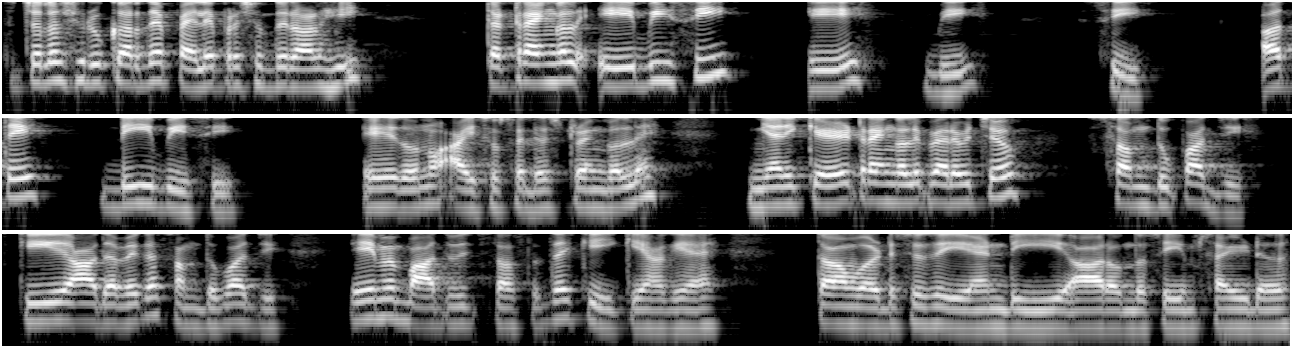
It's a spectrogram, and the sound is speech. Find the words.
ਤਾਂ ਚਲੋ ਸ਼ੁਰੂ ਕਰਦੇ ਹਾਂ। ਪਹਿਲੇ ਪ੍ਰਸ਼ਨ ਦੇ ਨਾਲ ਹੀ। ਤਾਂ ਟ੍ਰਾਇੰਗਲ ABC ਬੀ ਸੀ ਅਤੇ DBC ਇਹ ਦੋਨੋਂ ਆਈਸੋਸੈਲਸ ਟ੍ਰਾਇੰਗਲ ਨੇ। ਯਾਨੀ ਕਿਹੜੇ ਟ੍ਰਾਇੰਗਲ ਦੇ ਪਿਆਰੇ ਵਿੱਚ? ਸਮਦੁਭਾਜੀ ਕੀ ਆ ਜਾਵੇਗਾ ਸਮਦੁਭਾਜੀ ਇਹ ਮੈਂ ਬਾਅਦ ਵਿੱਚ ਦੱਸ ਦਿੱਤਾ ਕੀ ਕਿਹਾ ਗਿਆ ਹੈ। ਤਾਂ ਵਰਟਿਸਸ A and D are on the same side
